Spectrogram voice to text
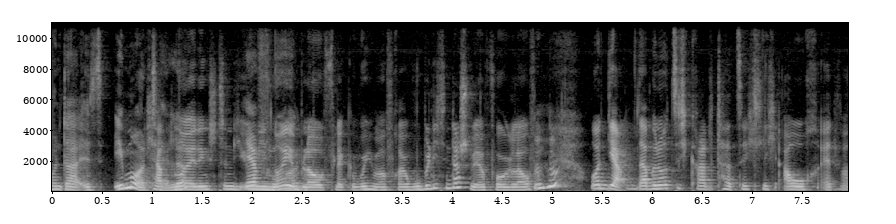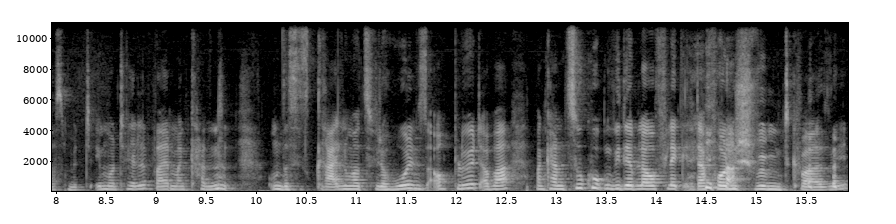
Und da ist Ich habe Immortelle. neuerdings ständig irgendwie neue blaue Flecke, wo ich immer frage, wo bin ich denn da schon wieder vorgelaufen? Mhm. Und ja, da benutze ich gerade tatsächlich auch etwas mit Immortelle, weil man kann, um das jetzt gerade nochmal zu wiederholen, ist auch blöd, aber man kann zugucken, wie der blaue Fleck davon schwimmt quasi.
